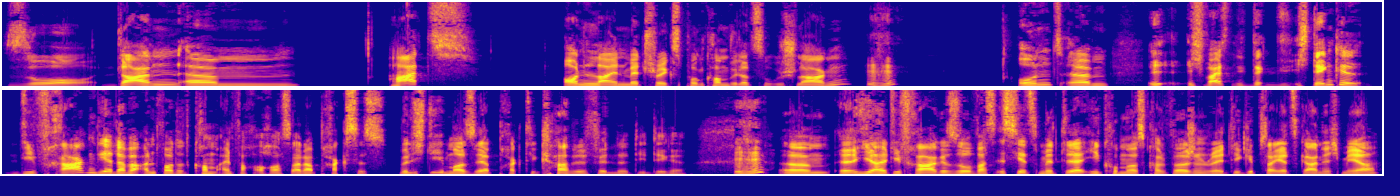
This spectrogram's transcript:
So, dann ähm, hat onlinemetrics.com wieder zugeschlagen. Mhm. Und ähm, ich, weiß ich denke, die Fragen, die er da beantwortet, kommen einfach auch aus seiner Praxis, weil ich die immer sehr praktikabel finde, die Dinge. Mhm. Ähm, äh, hier halt die Frage so, was ist jetzt mit der E-Commerce Conversion Rate? Die gibt's ja jetzt gar nicht mehr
